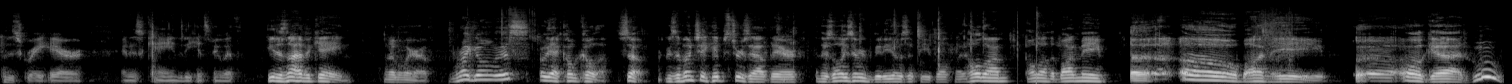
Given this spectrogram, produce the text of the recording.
And his gray hair and his cane that he hits me with. He does not have a cane that I'm aware of. Where am I going with this? Oh, yeah, Coca Cola. So, there's a bunch of hipsters out there, and there's all these different videos of people. Like, hold on, hold on, the Banh Mi. Uh, oh, Banh Mi. Uh, oh, God. Woo.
